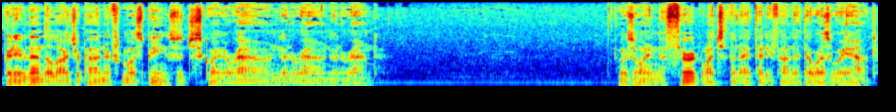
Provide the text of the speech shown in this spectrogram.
But even then, the larger pattern for most beings was just going around and around and around. It was only in the third watch of the night that he found that there was a way out.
